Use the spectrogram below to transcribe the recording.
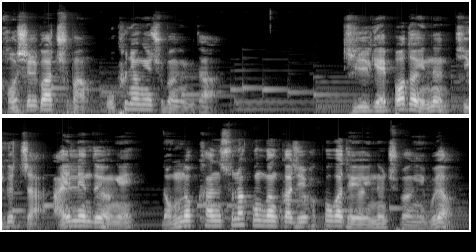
거실과 주방, 오픈형의 주방입니다. 길게 뻗어 있는 디귿자 아일랜드형의 넉넉한 수납 공간까지 확보가 되어 있는 주방이고요.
